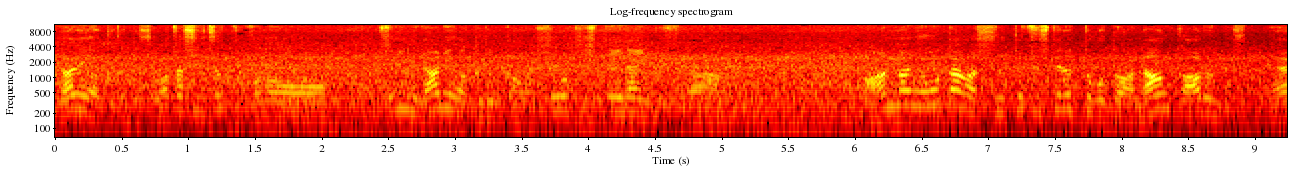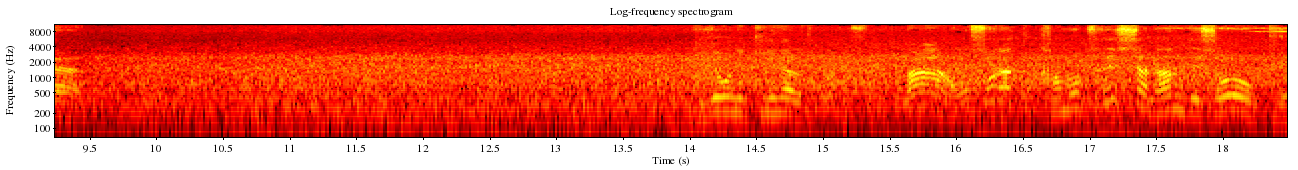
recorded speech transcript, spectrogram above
何が来るんでしょう私ちょっとこの次に何が来るかを承知していないんですがあんなにオタが集結してるってことは何かあるんでしょうね。非常に気になるところです。まあおそらく貨物列車なんでしょうけ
